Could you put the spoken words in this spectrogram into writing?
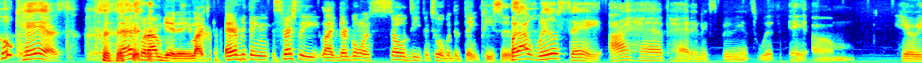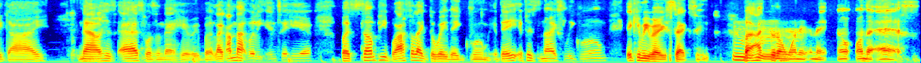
who cares That's what I'm getting. Like everything, especially like they're going so deep into it with the think pieces. But I will say I have had an experience with a um hairy guy. Now his ass wasn't that hairy, but like I'm not really into hair. But some people, I feel like the way they groom, if they if it's nicely groomed, it can be very sexy. But I still don't Mhm. want it in the on the ass.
